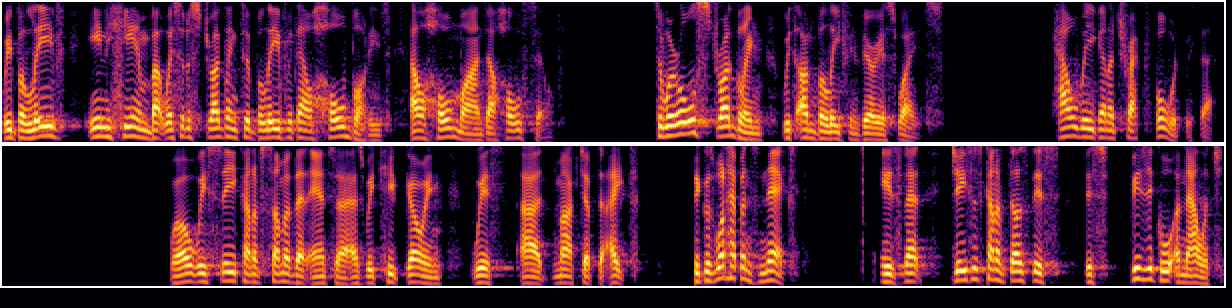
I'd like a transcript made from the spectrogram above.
We believe in Him, but we're sort of struggling to believe with our whole bodies, our whole minds, our whole self. So we're all struggling with unbelief in various ways. How are we going to track forward with that? Well, we see kind of some of that answer as we keep going with uh, Mark chapter 8. Because what happens next is that Jesus kind of does this, this physical analogy.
